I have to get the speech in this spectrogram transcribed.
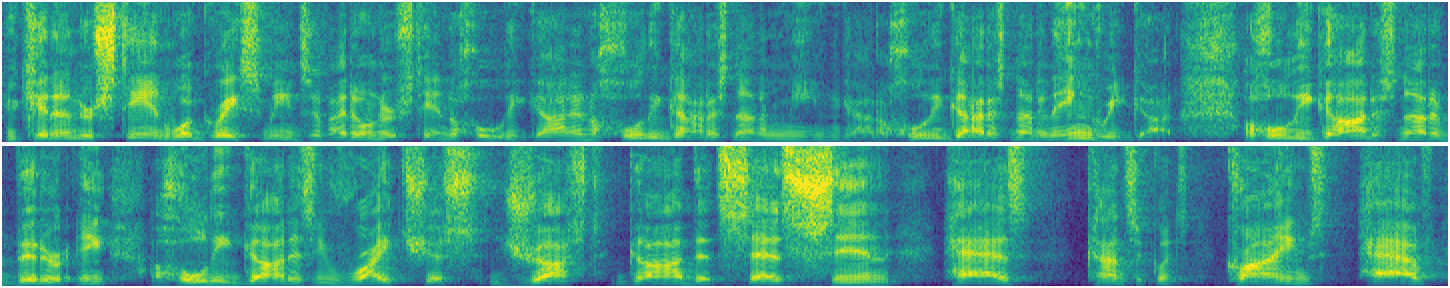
You can understand what grace means if I don't understand a holy God. And a holy God is not a mean God. A holy God is not an angry God. A holy God is not a bitter. A holy God is a righteous, just God that says sin has consequence. Crimes have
